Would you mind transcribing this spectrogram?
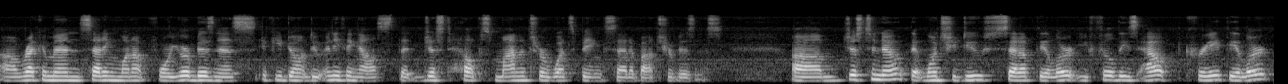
uh, recommend setting one up for your business if you don't do anything else that just helps monitor what's being said about your business. Um, just to note that once you do set up the alert, you fill these out, create the alert.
